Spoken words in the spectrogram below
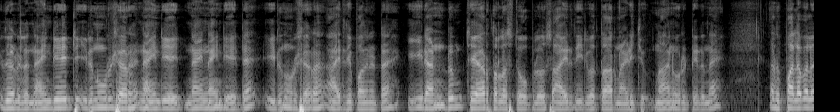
ഇത് കണ്ടില്ല നയന്റി എയ്റ്റ് ഇരുന്നൂറ് share ninety eight nine ninety eight ഇരുന്നൂറ് ഷെയർ ആയിരത്തി പതിനെട്ട് ഈ രണ്ടും ചേർത്തുള്ള സ്റ്റോപ്പ് ലോസ് ആയിരത്തി ഇരുപത്തി ആറിന് അടിച്ചു നാനൂറ് ഇട്ടിരുന്നേ. അത് പല പല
